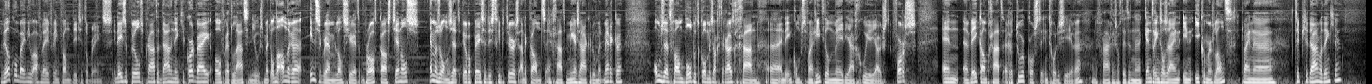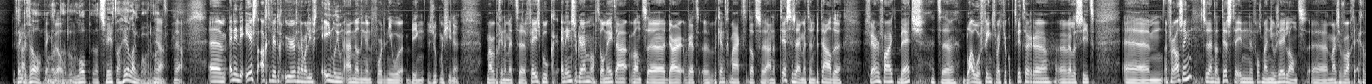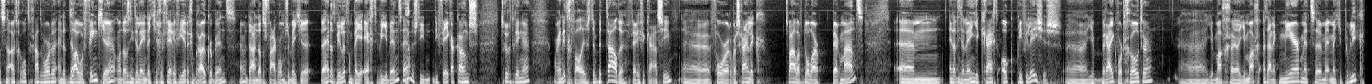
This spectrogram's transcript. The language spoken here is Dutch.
Welkom bij een nieuwe aflevering van Digital Brains. In deze puls praten Daan en ik je kort bij over het laatste nieuws. Met onder andere Instagram lanceert broadcast channels. Amazon zet Europese distributeurs aan de kant en gaat meer zaken doen met merken. Omzet van bol.com is achteruit gegaan uh, en de inkomsten van retail media groeien juist fors. En uh, Wekamp gaat retourkosten introduceren. En de vraag is of dit een uh, kentering zal zijn in e-commerce land. Kleine tipje daar, wat denk je? Ik denk het wel. Denk dat, het wel. Dat, loopt, dat zweeft al heel lang boven de markt. Ja, ja. Um, en in de eerste 48 uur zijn er maar liefst 1 miljoen aanmeldingen voor de nieuwe Bing zoekmachine. Maar we beginnen met uh, Facebook en Instagram, oftewel Meta. Want uh, daar werd uh, bekendgemaakt dat ze aan het testen zijn met een betaalde Verified Badge. Het blauwe vinkje wat je ook op Twitter wel eens ziet. Um, een verrassing. Ze zijn het aan het testen in volgens mij Nieuw-Zeeland. Uh, maar ze verwachten echt dat het snel uitgerold gaat worden. En dat blauwe ja. vinkje, want dat is niet alleen dat je geverifieerde gebruiker bent. Hè, en dat is vaak waarom ze een beetje hè, dat willen. Van ben je echt wie je bent. Hè? Ja. Dus die, die fake accounts terugdringen. Maar in dit geval is het een betaalde verificatie. Uh, voor waarschijnlijk 12 dollar per maand. Um, en dat niet alleen, je krijgt ook privileges. Uh, je bereik wordt groter. Uh, je, mag, uh, je mag uiteindelijk meer met, uh, met, met, je publiek.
